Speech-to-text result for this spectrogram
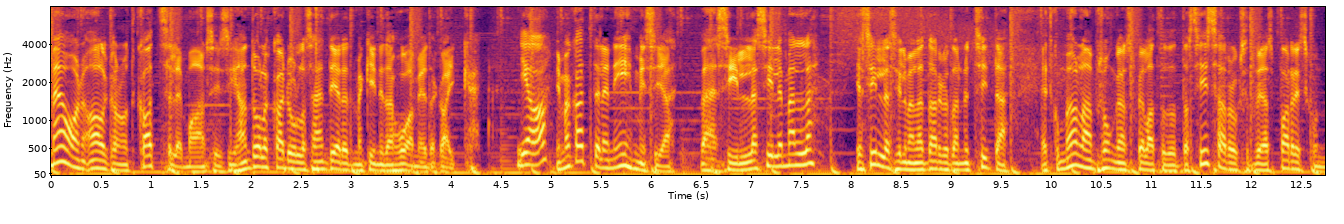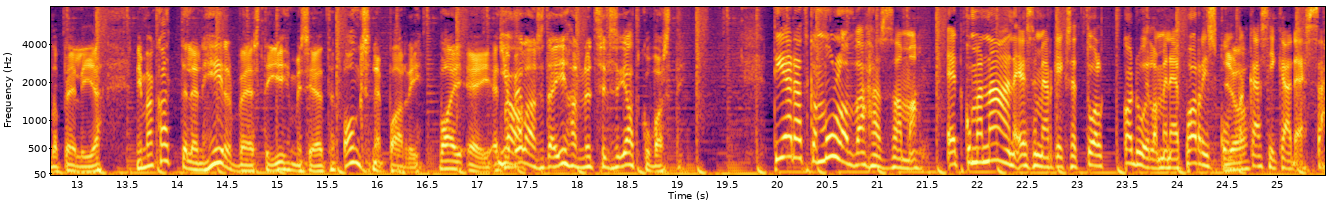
mä oon alkanut katselemaan siis ihan tuolla kadulla, sähän tiedät, että mä kiinnitän huomiota kaikkeen. Joo. Niin mä kattelen ihmisiä vähän sillä silmällä. Ja sillä silmällä tarkoitan nyt sitä, että kun me ollaan sun kanssa pelattu tota sisarukset vs pariskuntapeliä, niin mä kattelen hirveästi ihmisiä, että onks ne pari vai ei. Että mä pelaan sitä ihan nyt siis jatkuvasti. Tiedätkö, mulla on vähän sama. Että kun mä näen esimerkiksi, että tuolla kaduilla menee pariskunta Joo. käsi kädessä,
